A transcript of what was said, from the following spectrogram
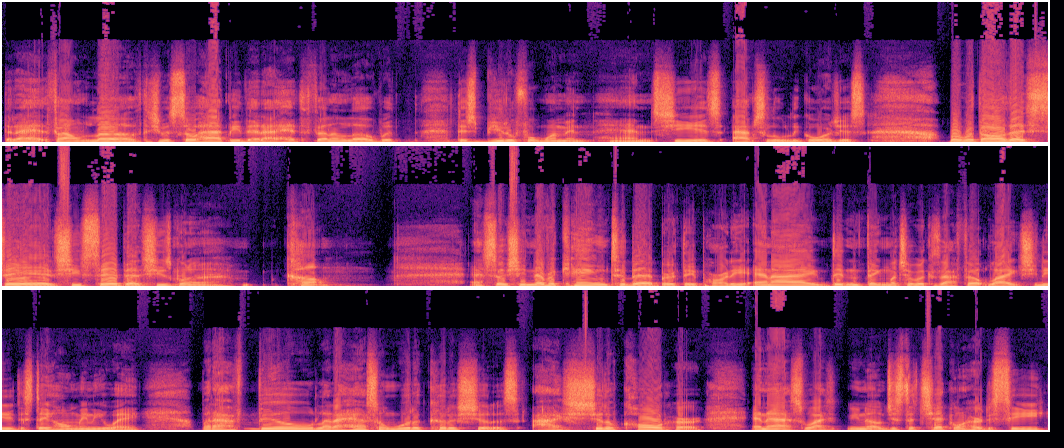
that I had found love. She was so happy that I had fell in love with this beautiful woman, and she is absolutely gorgeous. But with all that said, she said that she's gonna come and so she never came to that birthday party, and I didn't think much of it because I felt like she needed to stay home anyway. But I feel like I had some woulda, coulda, shouldas. I should have called her and asked why, you know, just to check on her to see,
